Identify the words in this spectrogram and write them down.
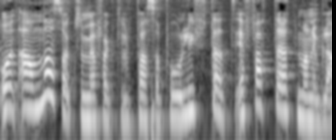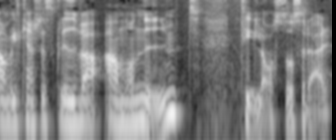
Och en annan sak som jag faktiskt vill passa på att lyfta. Att jag fattar att man ibland vill kanske skriva anonymt till oss och sådär.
